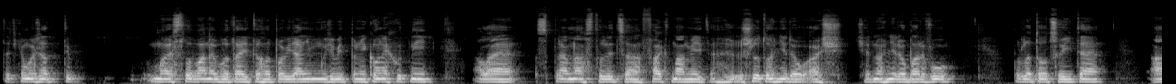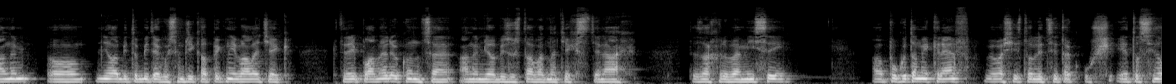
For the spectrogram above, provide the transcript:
teďka možná ty moje slova nebo tady tohle povídání může být pro někoho nechutný, ale správná stolice fakt má mít žlutohnědou až černohnědou barvu podle toho, co jíte. A ne, o, měla by to být, jak už jsem říkal, pěkný váleček, který plavne do konce a neměl by zůstávat na těch stěnách té záchodové mísy. A pokud tam je krev ve vaší stolici, tak už je to sil,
